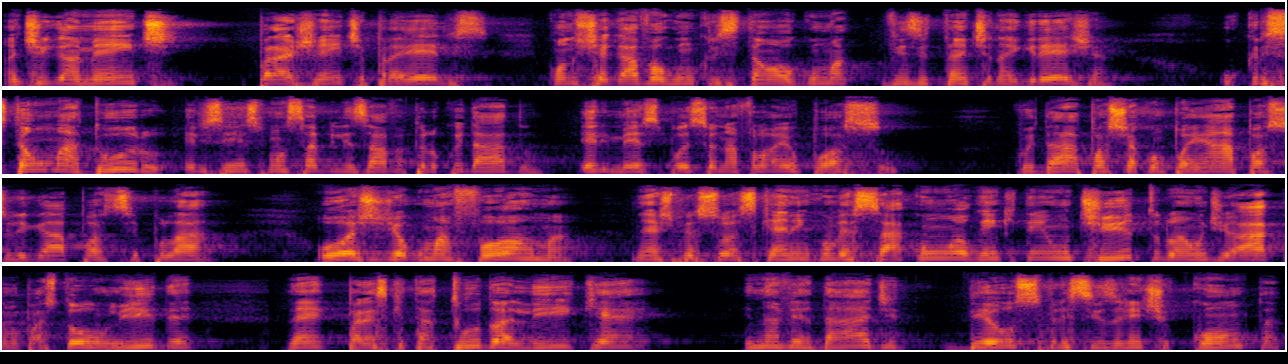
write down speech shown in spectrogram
antigamente, para a gente, para eles, quando chegava algum cristão, alguma visitante na igreja, o cristão maduro, ele se responsabilizava pelo cuidado. Ele mesmo se posicionava e falou: ah, Eu posso cuidar, posso te acompanhar, posso te ligar, posso discipular. Hoje, de alguma forma, né, as pessoas querem conversar com alguém que tem um título, é um diácono, um pastor, um líder, né, parece que está tudo ali, que é... E na verdade, Deus precisa, a gente conta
